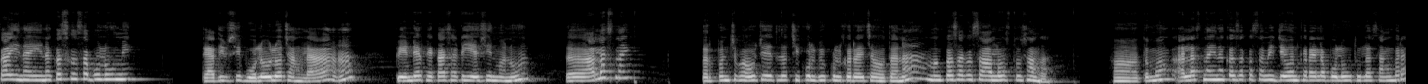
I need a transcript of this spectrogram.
काही नाही ना कसं कसा बोलवू मी? त्या दिवशी बोलवलो चांगला हा? पेंड्या फेकासाठी येशील म्हणून. तर आलाच नाही. सरपंच भाऊच्या इथलं चिकुल बिकुल करायचा होता ना? मग कसा कसा आलोस तो सांगा. हा तर मग आलाच नाही ना? कसं कसं मी जेवण करायला बोलवू तुला सांग बरं.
